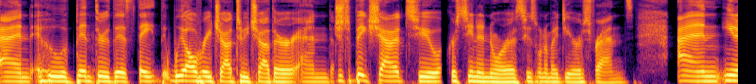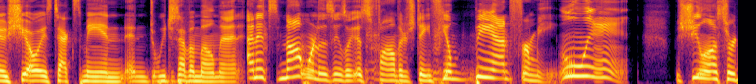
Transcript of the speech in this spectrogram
and who have been through this, they we all reach out to each other. And just a big shout out to Christina Norris, who's one of my dearest friends. And you know, she always texts me, and and we just have a moment. And it's not one of those things like it's Father's Day. Feel bad for me she lost her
